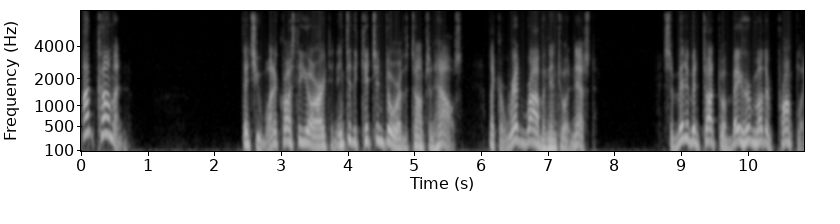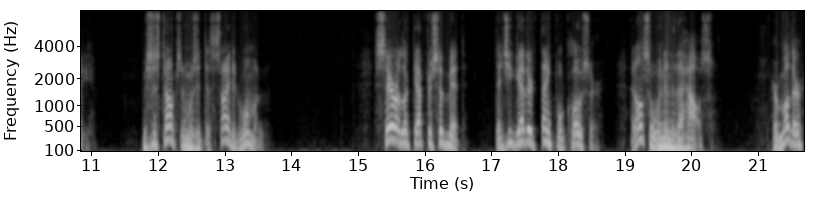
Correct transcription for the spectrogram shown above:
I'm coming. Then she went across the yard and into the kitchen door of the Thompson house, like a red robin into a nest. Submit had been taught to obey her mother promptly. Mrs. Thompson was a decided woman. Sarah looked after Submit, then she gathered Thankful closer, and also went into the house. Her mother,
